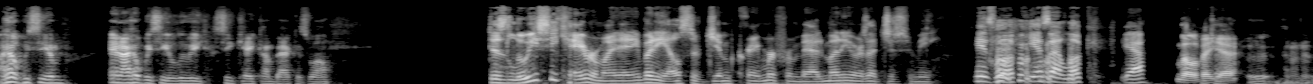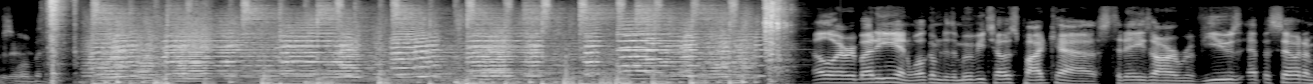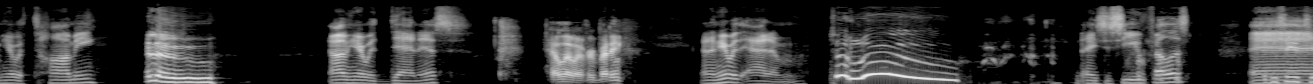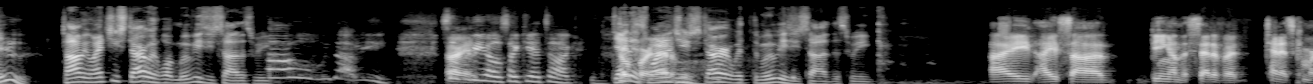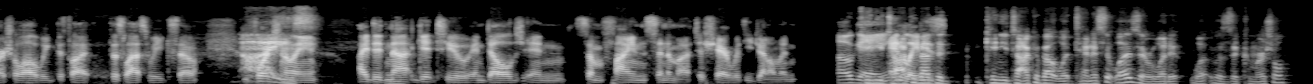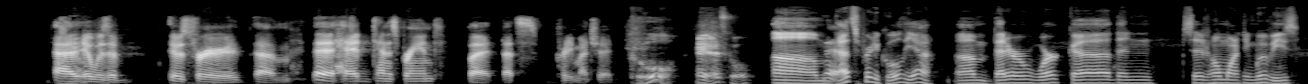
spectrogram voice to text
I hope we see him, and I hope we see Louis C.K. come back as well. Does Louis C.K. remind anybody else of Jim Cramer from Mad Money, or is that just me? His look, he has that look. Yeah. A little bit, yeah. I don't know who Just a little is. bit. Hello, everybody, and welcome to the Movie Toast Podcast. Today's our reviews episode. I'm here with Tommy. Hello. I'm here with Dennis, Hello, everybody. and I'm here with Adam. Toodaloo. Nice to see you, fellas. Good to see you too. Tommy, why don't you start with what movies you saw this week? Oh, not me. All right. Somebody else. I can't talk. Dennis, for it, why don't you start with the movies you saw this week? I I saw being on the set of a tennis commercial all week this la- this last week, so unfortunately, Nice. I did not get to indulge in some fine cinema to share with you gentlemen. Okay. Can you And talk about ladies. the? Can you talk about what tennis it was, or what it? What was the commercial? Uh, it was a it was for um, a head tennis brand, but that's pretty much it. Cool. Hey, that's cool. Um, Yeah. that's pretty cool. Yeah. Um, better work uh than sit at home watching movies.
